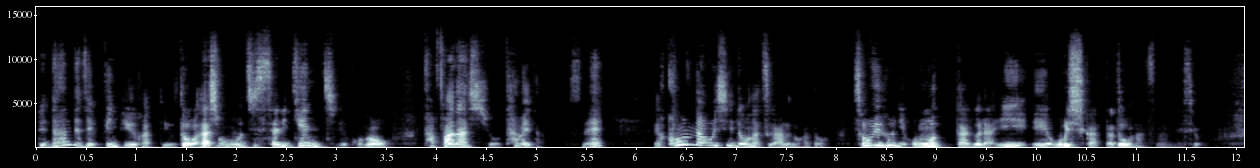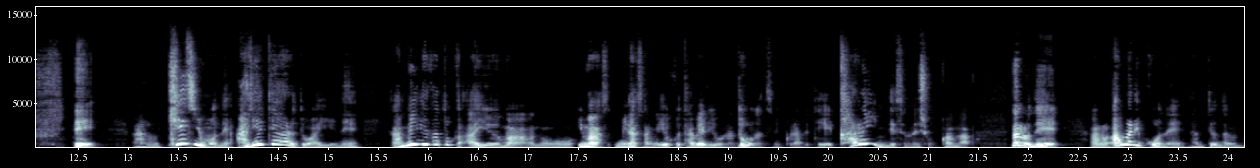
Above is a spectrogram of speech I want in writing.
で、なんで絶品って言うかっていうと、私も実際に現地でこのパパナッシュを食べたんですね。こんな美味しいドーナツがあるのかと。そういうふうに思ったぐらい、えー、美味しかったドーナツなんですよ。で、あの、生地もね、揚げてあるとはいえね、アメリカとかああいう、まあ、あの、今、皆さんがよく食べるようなドーナツに比べて軽いんですよね、食感が。なので、あの、あんまりこうね、なんて言うんだろうな、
